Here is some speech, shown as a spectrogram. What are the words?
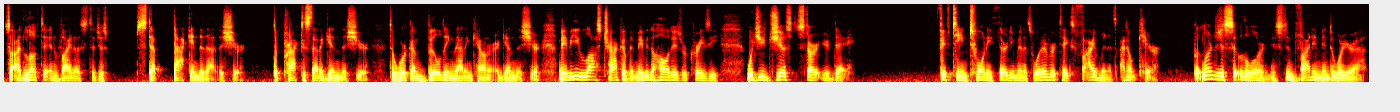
So I'd love to invite us to just step back into that this year to practice that again this year, to work on building that encounter again this year. Maybe you lost track of it. Maybe the holidays were crazy. Would you just start your day? 15, 20, 30 minutes, whatever it takes, five minutes, I don't care. But learn to just sit with the Lord and just invite Him into where you're at.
